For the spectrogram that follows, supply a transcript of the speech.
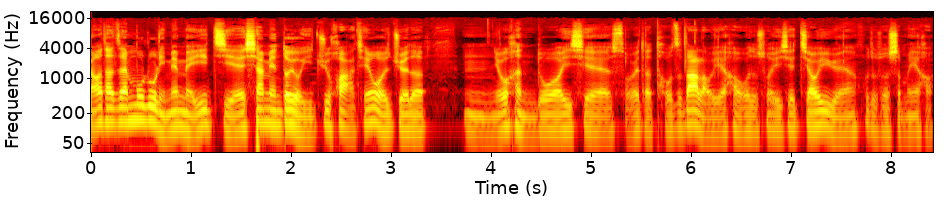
然后他在目录里面每一节下面都有一句话，其实我就觉得，嗯，有很多一些所谓的投资大佬也好，或者说一些交易员或者说什么也好，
